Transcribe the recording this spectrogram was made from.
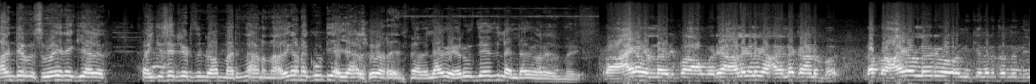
അതിന്റെ സുഖനൊക്കെയാണ് ഇയാൾ പൈക്ക് സെറ്റ് എടുത്തിട്ട് ആ മരുന്നാണെന്ന് അത് കണക്കൂട്ടി അയാൾ പറയുന്നത്. അതല്ല വേറെ ഉദ്ദേശത്തിലല്ല അത് പറയുന്നത്. പ്രായമുള്ളവർ ഇപ്പൊ ഒരാളുകൾ എന്നെ കാണുമ്പോൾ ഇവിടെ പ്രായമുള്ളവർ നിൽക്കുന്നിടത്തൊന്നും നീ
